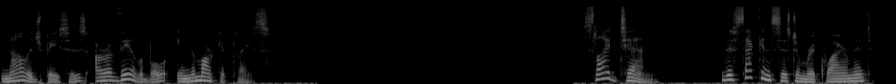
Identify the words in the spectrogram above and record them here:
knowledge bases are available in the marketplace. Slide 10. The second system requirement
